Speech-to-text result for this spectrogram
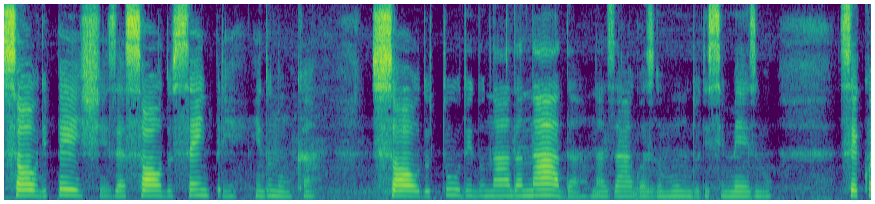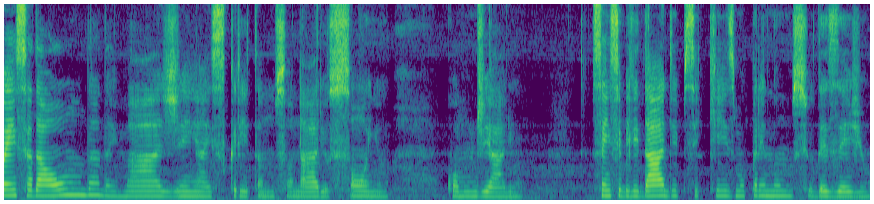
Sol de peixes é sol do sempre e do nunca. Sol do tudo e do nada, nada nas águas do mundo de si mesmo. Sequência da onda, da imagem, a escrita num sonário sonho, como um diário. Sensibilidade, psiquismo, prenúncio, desejo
